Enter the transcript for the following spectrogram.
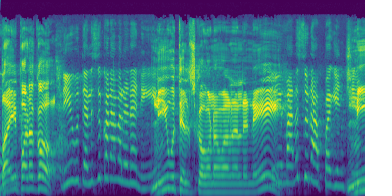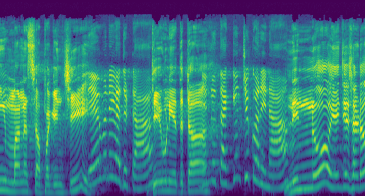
భయపడకో. నీవు తెలుసుకొనవలనని నీవు తెలుసుకోవడం వలననే నీ మనసును అప్పగించి నీ మనసు అప్పగించి దేవుని ఎదుట దేవుని ఎదుట నిన్ను తగ్గించుకొనిన నిన్ను ఏం చేశాడు?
